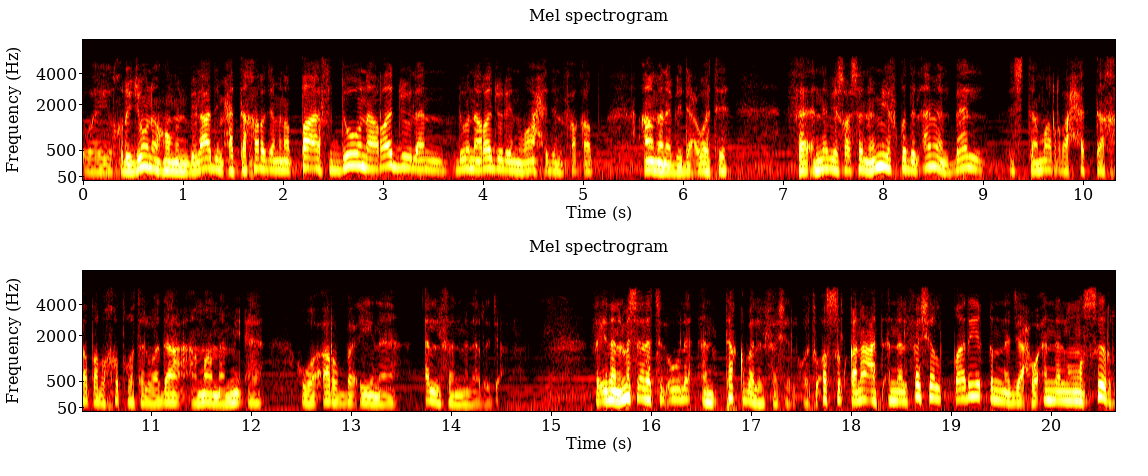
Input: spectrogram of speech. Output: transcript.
ويخرجونه من بلادهم حتى خرج من الطائف دون رجلا دون رجل واحد فقط آمن بدعوته. فالنبي صلى الله عليه وسلم لم يفقد الأمل بل استمر حتى خطب خطوة الوداع أمام 140 ألفا من الرجال. فإذا المسألة الأولى أن تقبل الفشل وتؤصل قناعة أن الفشل طريق النجاح وأن المصر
